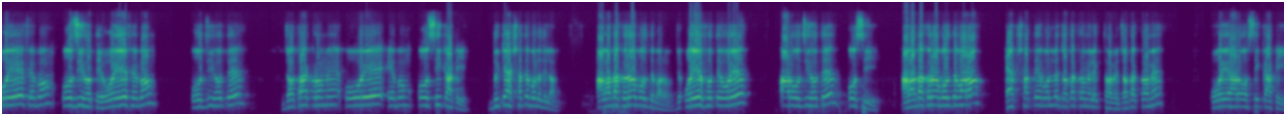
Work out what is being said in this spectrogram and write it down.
ও এফ এবং ওজি হতে। ও এফ এবং ওজি হতে যথাক্রমে ও এ এবং ও সি কাটি। দুইটা একসাথে বলে দিলাম। আলাদা করেও বলতে পারো যে ও এফ হতে ও এফ আর ওজি হতে ওসি। আলাদা করেও বলতে পারো, একসাথে বললে যথাক্রমে লিখতে হবে, যথাক্রমে ও এ আর ওসি কাটি।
